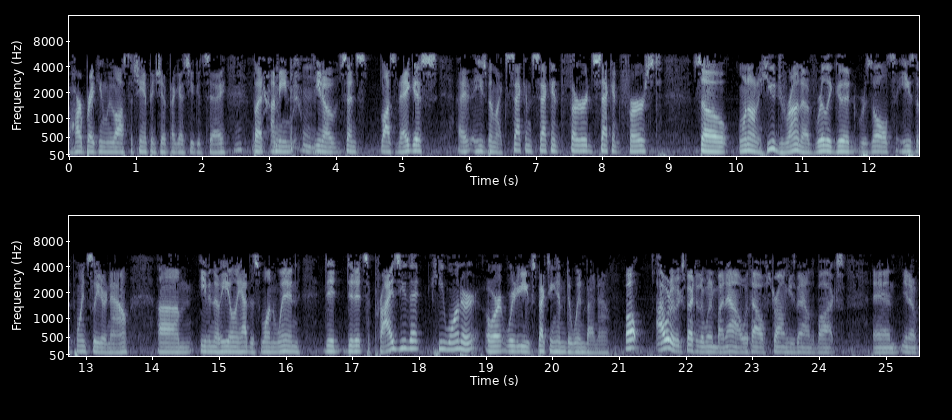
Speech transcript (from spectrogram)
heartbreakingly lost the championship, I guess you could say. But I mean, you know, since Las Vegas, uh, he's been like second, second, third, second, first. So went on a huge run of really good results. He's the points leader now, um, even though he only had this one win. Did did it surprise you that he won, or or were you expecting him to win by now? Well, I would have expected to win by now with how strong he's been out of the box, and you know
